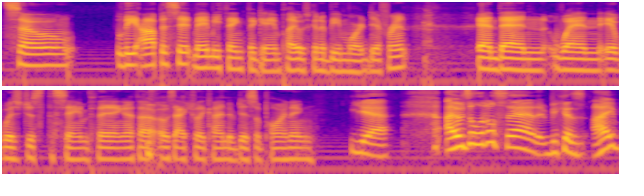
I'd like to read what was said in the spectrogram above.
so the opposite made me think the gameplay was going to be more different. And then when it was just the same thing, I thought it was actually kind of disappointing. Yeah. I was a little sad because I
